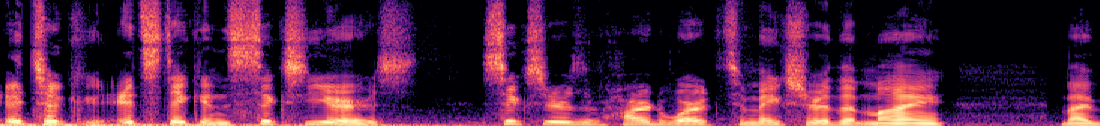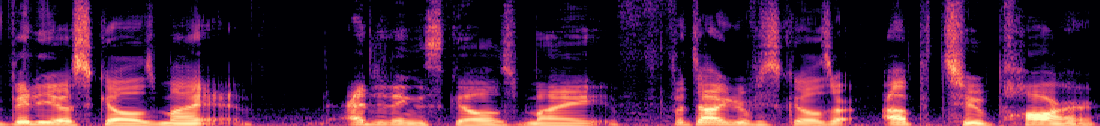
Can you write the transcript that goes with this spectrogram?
It took it's taken 6 years. 6 years of hard work to make sure that my my video skills, my editing skills, my photography skills are up to par.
